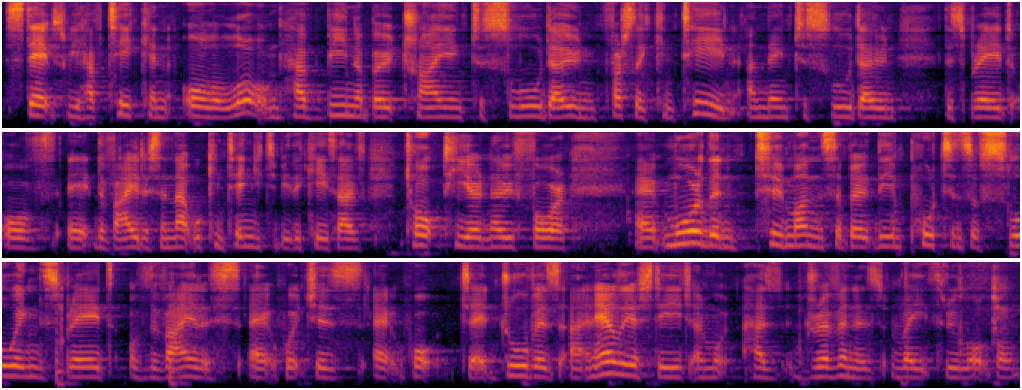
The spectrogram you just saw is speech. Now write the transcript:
steps we have taken all along have been about trying to slow down, firstly contain, and then to slow down the spread of uh, the virus, and that will continue to be the case. I've talked here now for uh, more than two months about the importance of slowing the spread of the virus, uh, which is uh, what uh, drove us at an earlier stage and what has driven us right through lockdown.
